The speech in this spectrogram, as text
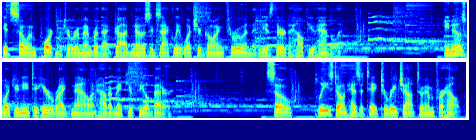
it's so important to remember that God knows exactly what you're going through and that He is there to help you handle it. He knows what you need to hear right now and how to make you feel better. So, please don't hesitate to reach out to Him for help.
